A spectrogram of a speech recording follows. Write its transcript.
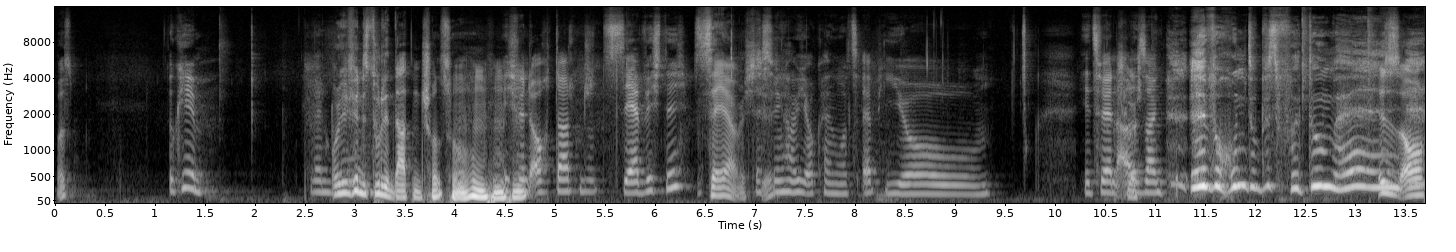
Was? Okay. Und wie findest du den Datenschutz? Mhm. ich finde auch Datenschutz sehr wichtig. Sehr wichtig. Deswegen habe ich auch kein WhatsApp. Yo. Jetzt werden alle Schlecht. sagen, "Hä, warum du bist voll dumm, hä? Ist es auch.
